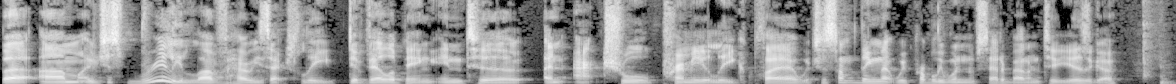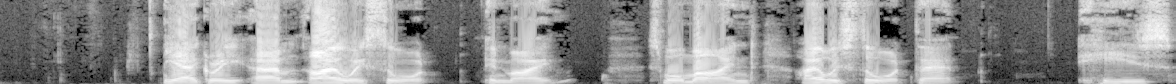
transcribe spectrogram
But um, I just really love how he's actually developing into an actual Premier League player, which is something that we probably wouldn't have said about him two years ago. Yeah, I agree. Um, I always thought, in my small mind, I always thought that his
